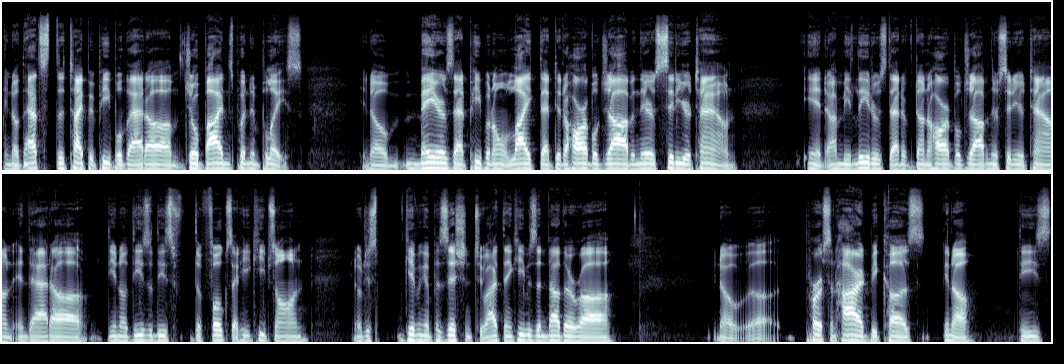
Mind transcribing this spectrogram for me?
you know, that's the type of people that um, Joe Biden's putting in place. You know, mayors that people don't like that did a horrible job in their city or town. And I mean, leaders that have done a horrible job in their city or town, and that uh, you know, these are these the folks that he keeps on, you know, just giving a position to. I think he was another, uh, you know, uh, person hired because you know he's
